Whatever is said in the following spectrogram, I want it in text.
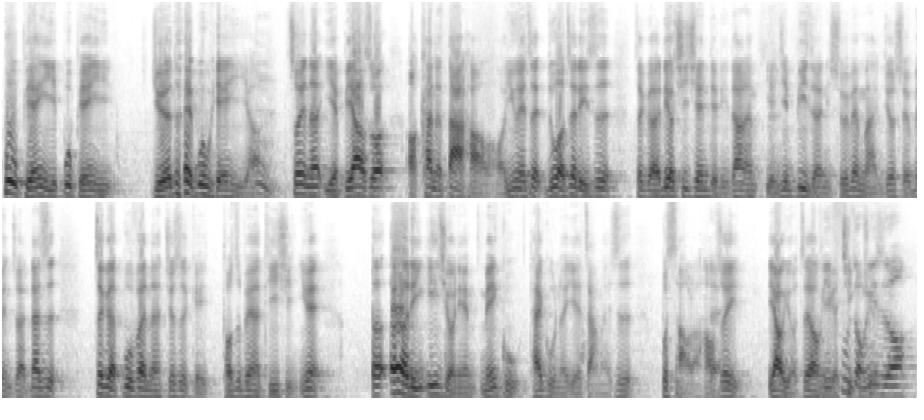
不便宜，不便宜。绝对不便宜啊、哦，嗯、所以呢，也不要说哦看得大好哦，因为这如果这里是这个六七千点，你当然眼睛闭着，你随便买你就随便赚。但是这个部分呢，就是给投资朋友提醒，因为二二零一九年美股台股呢也涨了是不少了哈，对所以要有这样一个警觉。副总意思说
